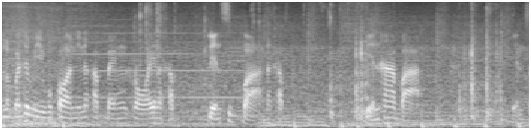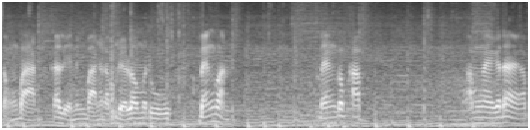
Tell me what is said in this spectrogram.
เราก็จะมีอุปกรณ์นี้นะครับ แบงค์ร้อยนะครับเหรียญ10 บาทนะครับเหรียญ5บาทเหรียญ2บาทก็เหรียญ1บาทนะครับ เดี๋ยวเรามาดู แบงค์ก่อน แบงค์ก็พับทำไงก็ได้ครับ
